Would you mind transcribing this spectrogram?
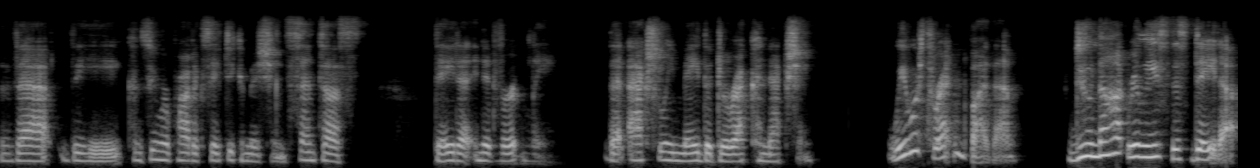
that the Consumer Product Safety Commission sent us data inadvertently that actually made the direct connection, we were threatened by them. Do not release this data.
